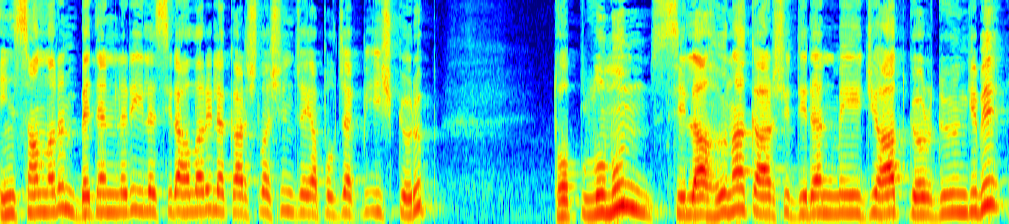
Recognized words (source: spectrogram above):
insanların bedenleriyle, silahlarıyla karşılaşınca yapılacak bir iş görüp, toplumun silahına karşı direnmeyi cihat gördüğün gibi,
